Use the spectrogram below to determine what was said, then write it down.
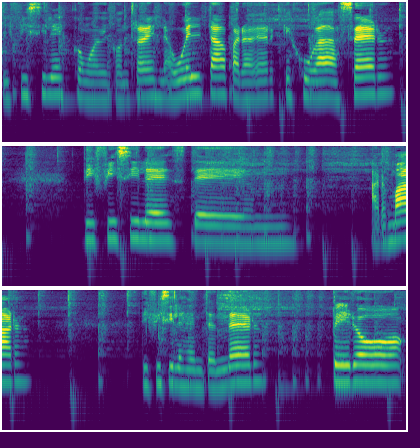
difíciles como de encontrarles la vuelta para ver qué jugada hacer, difíciles de mm, armar, difíciles de entender, pero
